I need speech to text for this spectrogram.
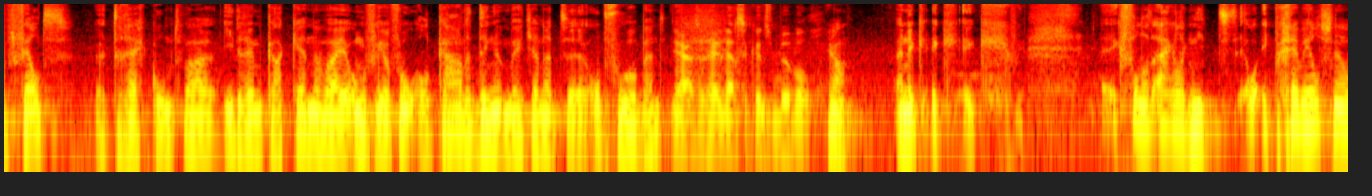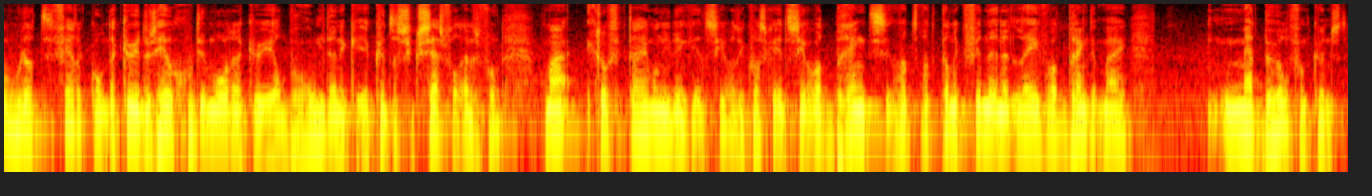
veld terechtkomt... waar iedereen elkaar kent en waar je ongeveer voor elkaar de dingen een beetje aan het opvoeren bent. Ja, het is een hedendaagse kunstbubbel. Ja, en ik... ik, ik ik vond het eigenlijk niet. Ik begreep heel snel hoe dat verder komt. Daar kun je dus heel goed in worden, dan kun je heel beroemd en je kunt er succesvol enzovoort. Maar ik geloof dat ik daar helemaal niet in geïnteresseerd was. Ik was geïnteresseerd wat brengt, wat, wat kan ik vinden in het leven, wat brengt het mij met behulp van kunst.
